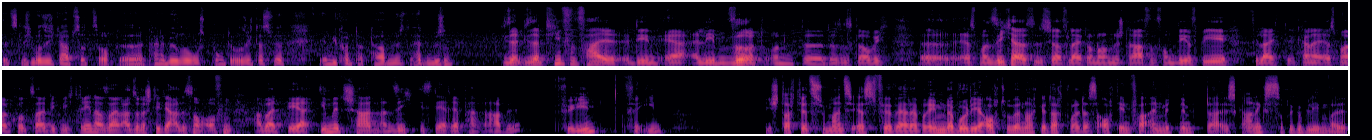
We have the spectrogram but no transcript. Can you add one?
letztlich, wo sich gab es jetzt auch äh, keine Berührungspunkte, wo sich, dass wir irgendwie Kontakt haben müssen, hätten müssen dieser, dieser tiefe Fall, den er erleben wird, und äh, das ist, glaube ich, äh, erstmal sicher, es ist ja vielleicht auch noch eine Strafe vom DFB, vielleicht kann er erstmal kurzzeitig nicht Trainer sein, also das steht ja alles noch offen, aber der Image-Schaden an sich, ist der reparabel? Für ihn? Für ihn. Ich dachte jetzt, du meinst erst für Werder Bremen, da wurde ja auch drüber nachgedacht, weil das auch den Verein mitnimmt. Da ist gar nichts zurückgeblieben, weil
